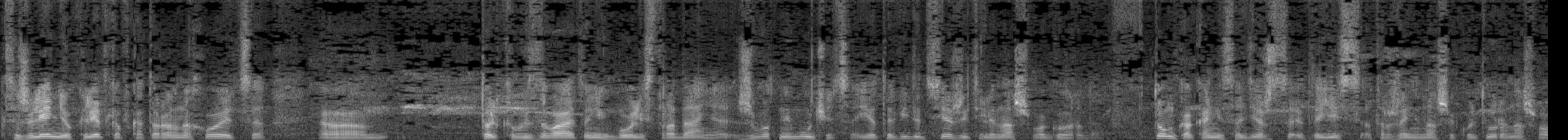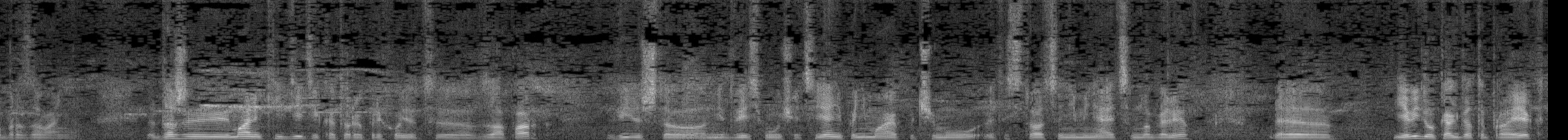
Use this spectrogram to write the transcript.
К сожалению, клетка, в которой он находится, только вызывает у них боль и страдания. Животные мучаются, и это видят все жители нашего города. В том, как они содержатся, это есть отражение нашей культуры, нашего образования. Даже маленькие дети, которые приходят в зоопарк, видят, что медведь мучается. Я не понимаю, почему эта ситуация не меняется много лет. Я видел когда-то проект,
